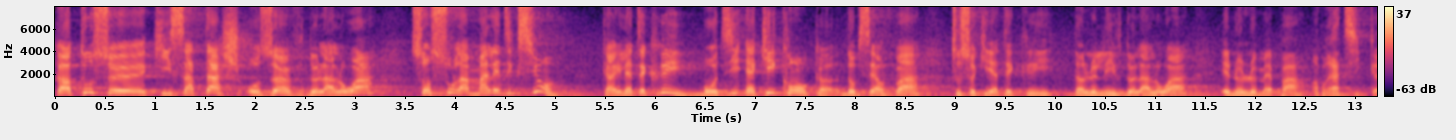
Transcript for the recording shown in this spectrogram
Car tous ceux qui s'attachent aux œuvres de la loi sont sous la malédiction. Car il est écrit, maudit est quiconque n'observe pas tout ce qui est écrit dans le livre de la loi et ne le met pas en pratique.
